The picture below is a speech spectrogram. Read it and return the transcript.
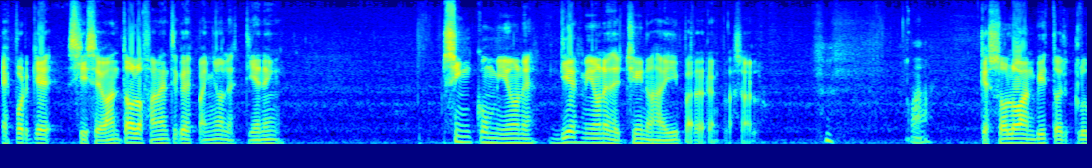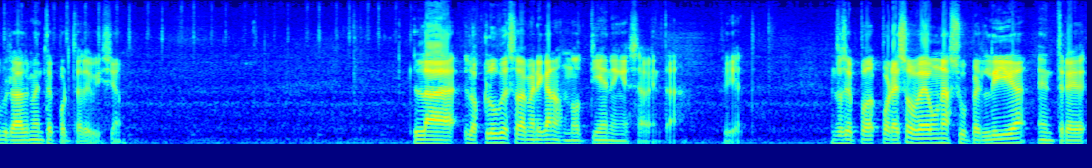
Es porque si se van todos los fanáticos españoles, tienen 5 millones, 10 millones de chinos ahí para reemplazarlo. Wow. Que solo han visto el club realmente por televisión. La- los clubes sudamericanos no tienen esa ventaja. Fíjate. Entonces, por, por eso veo una superliga entre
